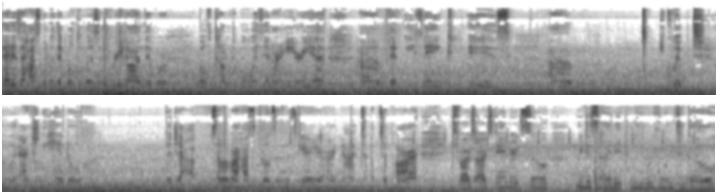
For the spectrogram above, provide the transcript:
that is a hospital that both of us agreed on that we're both comfortable with in our area that we think is um, equipped to actually handle the job. Some of our hospitals in this area are not up to par as far as our standards, so we decided we were going to go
